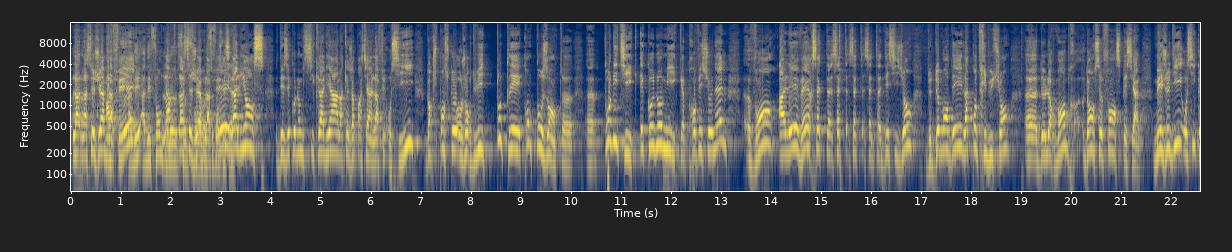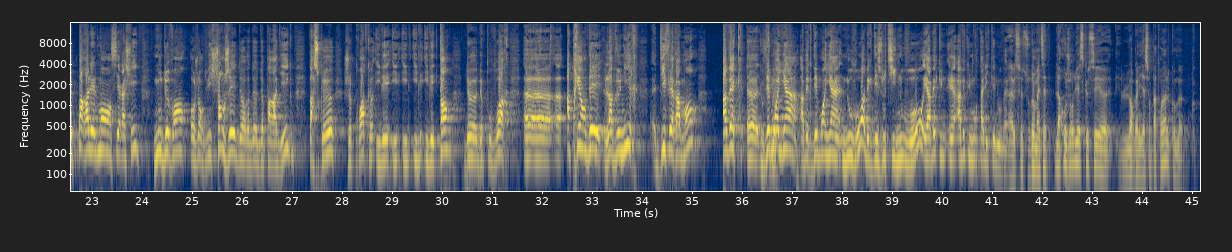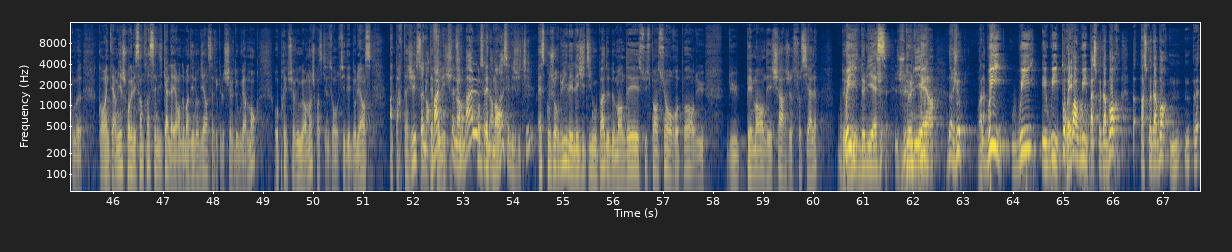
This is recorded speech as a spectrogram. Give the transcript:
La, la CGM l'a fait. à des- à des fonds pour La, le- la CGM fait. L'Alliance des économistes cyclaliens à laquelle j'appartiens l'a fait aussi. Donc je pense qu'aujourd'hui, toutes les composantes euh, euh, politiques, économiques, professionnelles euh, vont aller vers cette, cette, cette, cette décision de demander la contribution euh, de leurs membres dans ce fonds spécial. Mais je dis aussi que parallèlement, c'est Rachid, nous devons aujourd'hui changer de, paradigme parce que je crois qu'il est, il est temps de, de pouvoir euh, euh, appréhender l'avenir différemment avec euh, des moyens, avec des moyens nouveaux, avec des outils nouveaux et avec une, et avec une mentalité nouvelle. Ah, c'est surtout le mindset. Là, aujourd'hui, est-ce que c'est euh, l'organisation patronale comme, comme corps intermédiaire Je crois que les centrales syndicales, d'ailleurs, ont demandé une audience avec le chef de gouvernement, auprès du chef de gouvernement. Je pense qu'ils ont aussi des doléances à partager. C'est normal, c'est normal, complètement. c'est légitime. Est-ce qu'aujourd'hui, il est légitime ou pas de demander suspension au report du, du paiement des charges sociales de Oui. l'IS, de l'IR voilà. Oui, oui et oui. Pourquoi oui, Parce que d'abord, parce que d'abord,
